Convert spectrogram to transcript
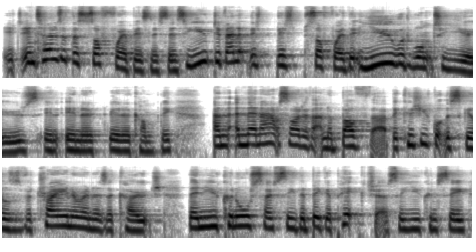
in terms of the software business, then, so you've developed this, this software that you would want to use in, in a in a company, and and then outside of that and above that, because you've got the skills of a trainer and as a coach, then you can also see the bigger picture. So you can see,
